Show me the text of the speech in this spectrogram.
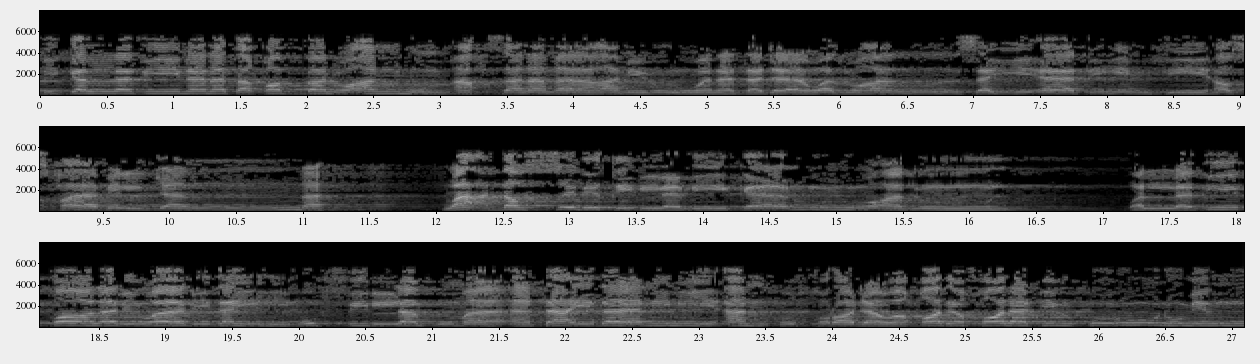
أولئك الذين نتقبل عنهم أحسن ما عملوا ونتجاوز عن سيئاتهم في أصحاب الجنة وعد الصدق الذي كانوا يوعدون. والذي قال لوالديه أف لكما أتعدانني أن أخرج وقد خلت القرون من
